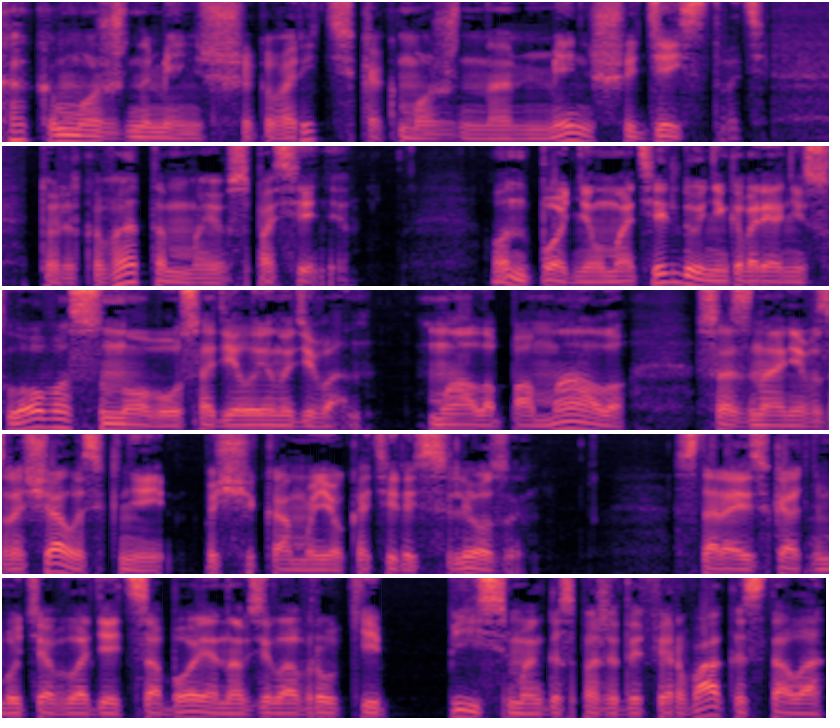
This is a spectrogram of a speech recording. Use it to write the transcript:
как можно меньше говорить, как можно меньше действовать. Только в этом мое спасение. Он поднял Матильду и, не говоря ни слова, снова усадил ее на диван. Мало-помалу сознание возвращалось к ней, по щекам ее катились слезы. Стараясь как-нибудь овладеть собой, она взяла в руки письма госпожи де Фервак и стала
